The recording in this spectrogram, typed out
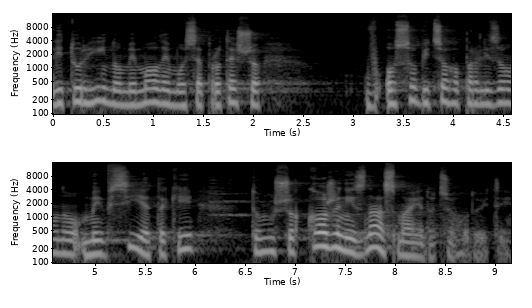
літургійно ми молимося про те, що в особі цього паралізованого ми всі є такі, тому що кожен із нас має до цього дойти.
